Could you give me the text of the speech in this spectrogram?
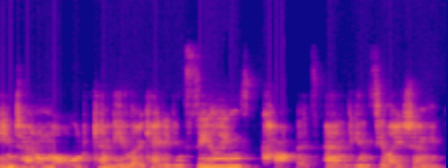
Internal mold can be located in ceilings, carpets, and insulation.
